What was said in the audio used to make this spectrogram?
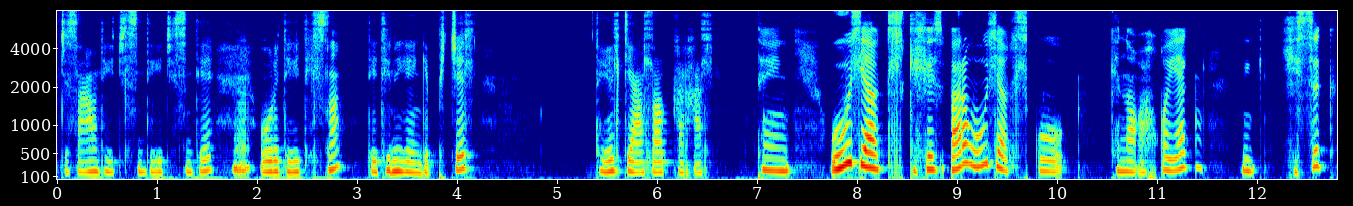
хэлжсэн, аав нь тэгж хэлсэн, тэгж хэлсэн тий. Өөрөө тэгж хэлсэн. Тэгээ тэрнийг ингээд бичээл тэгэл диалог гаргаал. Тийм. Үйл явдал гэхээс бараг үйл явдалгүй кино гахгүй яг нэг хэсэг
